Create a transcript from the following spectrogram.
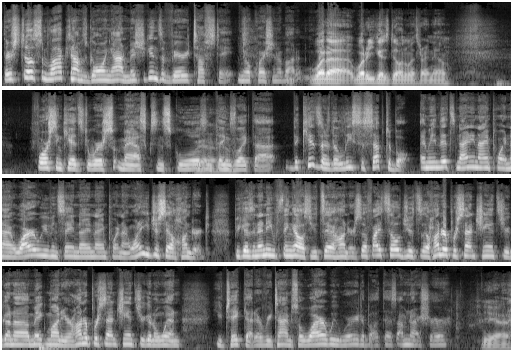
there's still some lockdowns going on. Michigan's a very tough state, no question about it. What uh, What are you guys dealing with right now? Forcing kids to wear masks in schools yeah, and things yeah. like that. The kids are the least susceptible. I mean, it's 99.9. Why are we even saying 99.9? Why don't you just say 100? Because in anything else, you'd say 100. So if I told you it's a 100% chance you're going to make money or 100% chance you're going to win, you take that every time. So why are we worried about this? I'm not sure. Yeah.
